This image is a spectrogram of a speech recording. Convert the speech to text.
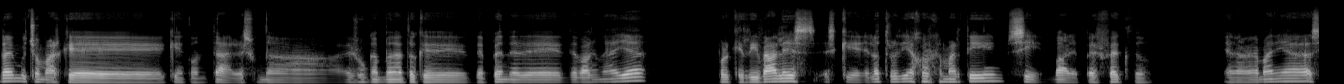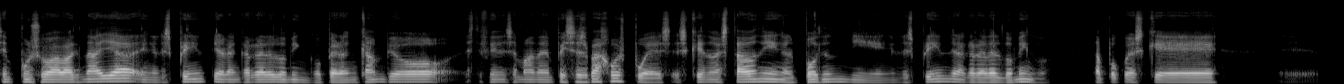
no hay mucho más que, que contar. Es, una, es un campeonato que depende de, de Bagnaia, porque rivales, es que el otro día Jorge Martín, sí, vale, perfecto. En Alemania se impuso a Bagnaia en el sprint y en la carrera del domingo, pero en cambio este fin de semana en Países Bajos, pues es que no ha estado ni en el podium ni en el sprint de la carrera del domingo. Tampoco es que eh,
